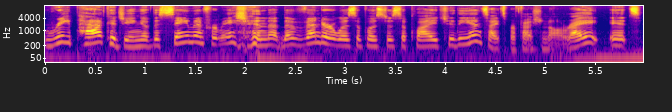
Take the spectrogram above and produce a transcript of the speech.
repackaging of the same information that the vendor was supposed to supply to the insights professional, right? It's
